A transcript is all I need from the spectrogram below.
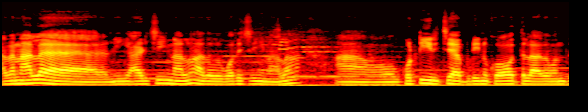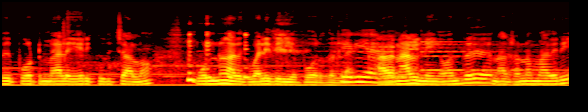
அதனால் நீங்கள் அடிச்சிங்கனாலும் அதை உதைச்சிங்கனாலும் கொட்டிருச்சு அப்படின்னு கோவத்தில் அதை வந்து போட்டு மேலே ஏறி குதிச்சாலும் ஒன்றும் அதுக்கு வழி தெரிய போகிறதில்ல தெரியாது. அதனால் நீங்கள் வந்து நான் சொன்ன மாதிரி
